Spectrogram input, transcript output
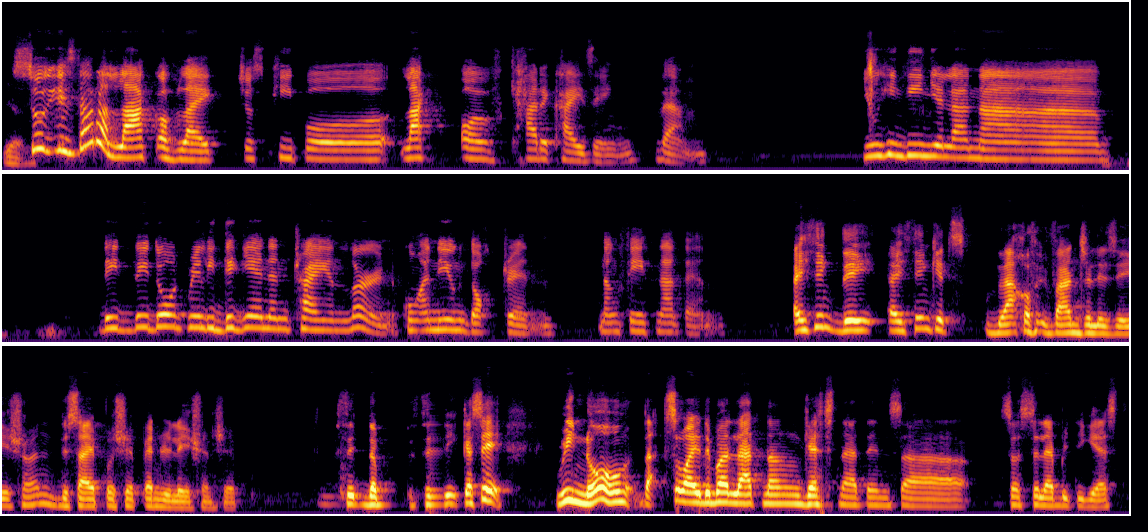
Yeah. So is that a lack of like just people lack of catechizing them? Yung hindi nila na they they don't really dig in and try and learn kung ano yung doctrine ng faith natin. I think they I think it's lack of evangelization, discipleship and relationship. Th- The, three- kasi we know that's why 'di ba lahat ng guest natin sa sa celebrity guest,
